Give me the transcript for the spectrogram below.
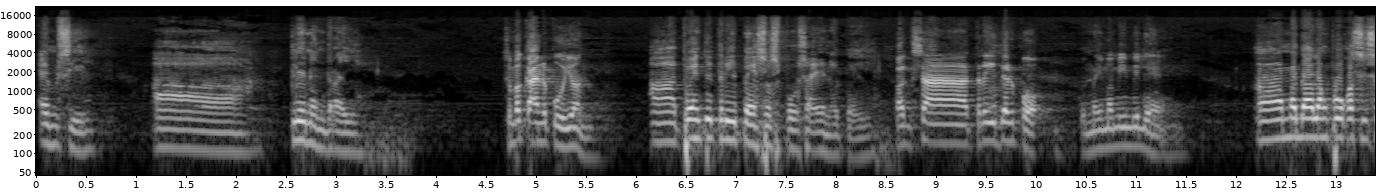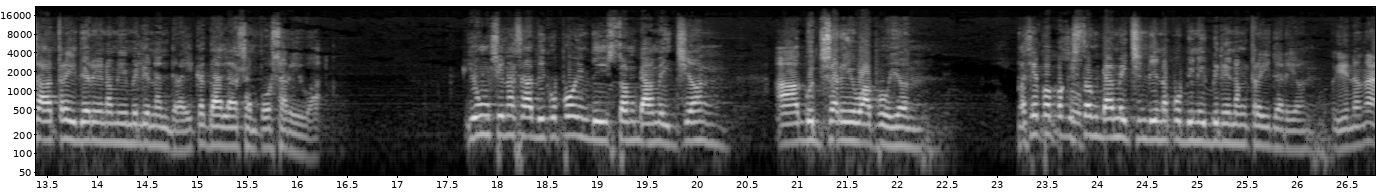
MC, ah clean and dry. So magkano po yun? Ah 23 pesos po sa NFA. Pag sa trader po, kung may mamimili, Ah, madalang po kasi sa trader yung namimili ng dry, kadalasan po sariwa. Yung sinasabi ko po, hindi storm damage yon. Ah, good sariwa po yon. Kasi po pag storm damage, hindi na po binibili ng trader yon. yun na nga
